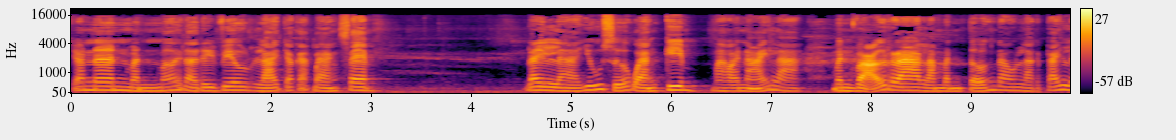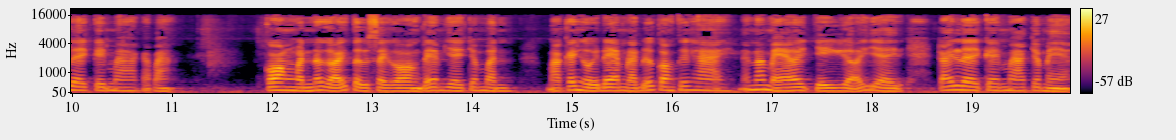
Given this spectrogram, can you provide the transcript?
cho nên mình mới là review lại cho các bạn xem. Đây là vú sữa hoàng kim, mà hồi nãy là mình vỡ ra là mình tưởng đâu là trái lê cây ma các bạn. Con mình nó gửi từ Sài Gòn đem về cho mình, mà cái người đem là đứa con thứ hai. Nó nói, mẹ ơi, chị gửi về trái lê cây ma cho mẹ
